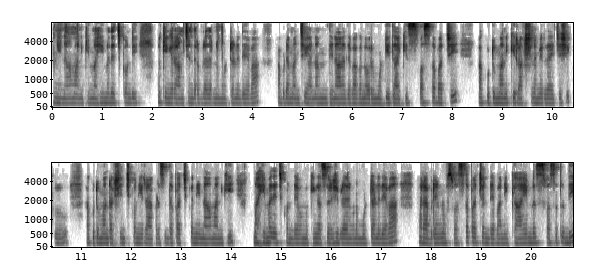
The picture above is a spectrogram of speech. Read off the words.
నీ నామానికి మహిమ తెచ్చుకోండి. ముఖ్యంగా రామచంద్ర బ్రదర్ని ముట్టండి దేవా. అప్పుడే మంచి అన్నం తినాల దేవా నోరు ముట్టి తాకి స్వస్థపరిచి ఆ కుటుంబానికి రక్షణ మీరు దయచేసి ఆ కుటుంబాన్ని రక్షించుకొని రాకడ సిద్ధపరచుకొని నామానికి మహిమ తెచ్చుకోండి దేవా. ముఖ్యంగా సురేష్ బ్రదర్ కూడా ముట్టండి దేవా. మరి అప్పుడే స్వస్థపరచండి దేవా. నీ గాయంలో స్వస్థత ఉంది.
